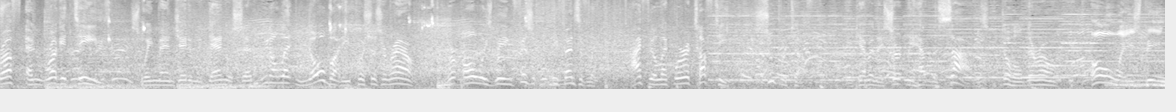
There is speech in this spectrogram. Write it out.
rough and rugged team. Swingman Jaden McDaniel said, we don't let nobody push us around. We're always being physical defensively. I feel like we're a tough team, super tough. And Kevin, they certainly have the size to hold their own. Always being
